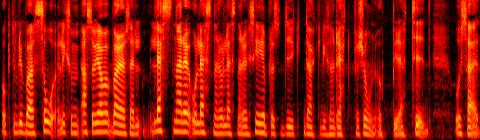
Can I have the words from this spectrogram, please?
Och det blev bara så, liksom, alltså jag var bara så här, ledsnare och ledsnare och ledsnare. Så helt plötsligt dyk, dök liksom rätt person upp i rätt tid. Och så här,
